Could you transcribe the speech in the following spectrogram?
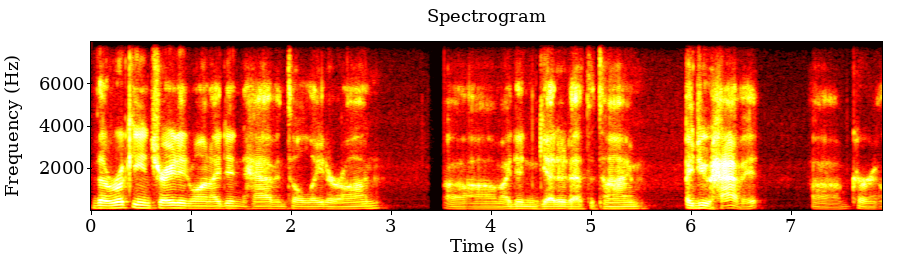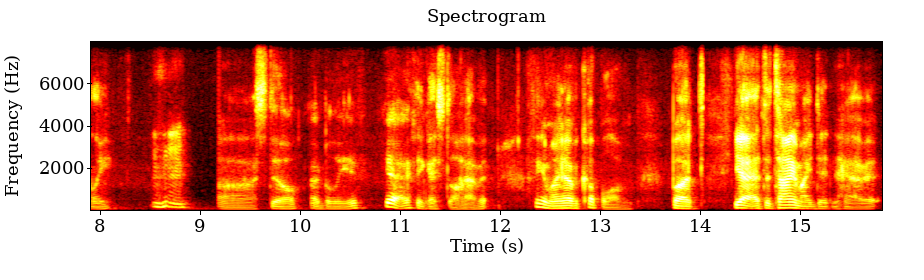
The rookie and traded one I didn't have until later on. Um, I didn't get it at the time. I do have it um, currently. hmm Uh, still, I believe. Yeah, I think I still have it. I think I might have a couple of them. But yeah, at the time I didn't have it.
